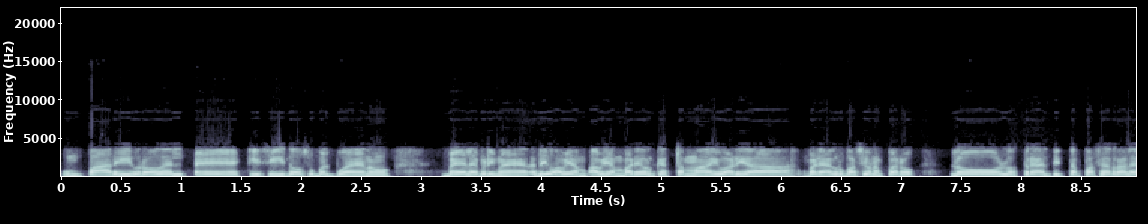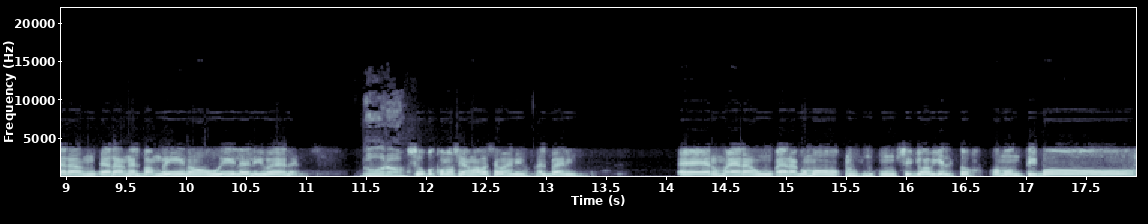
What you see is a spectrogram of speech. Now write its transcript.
un party, brother, eh, exquisito, súper bueno. Vélez primero, digo, habían, habían varias orquestas más y varias varias agrupaciones, pero lo- los tres artistas para cerrar eran, eran El Bambino, Wheeler y Vélez. Duro. ¿Cómo se llamaba ese venue? El venue. Eh, era, un, era, un, era como un sitio abierto, como un tipo,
